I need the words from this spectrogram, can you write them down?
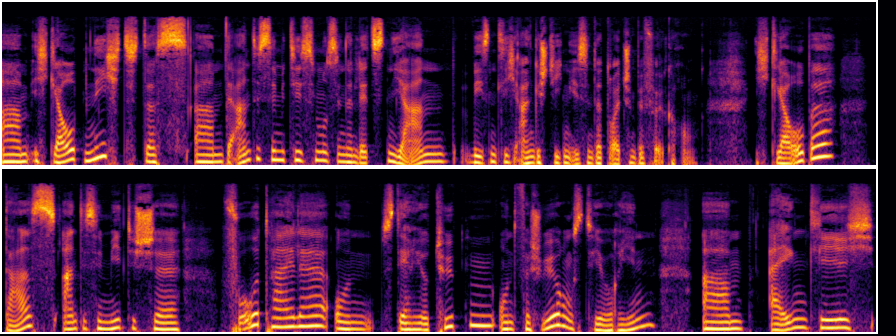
Ähm, ich glaube nicht, dass ähm, der Antisemitismus in den letzten Jahren wesentlich angestiegen ist in der deutschen Bevölkerung. Ich glaube, dass antisemitische Vorurteile und Stereotypen und Verschwörungstheorien ähm, eigentlich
